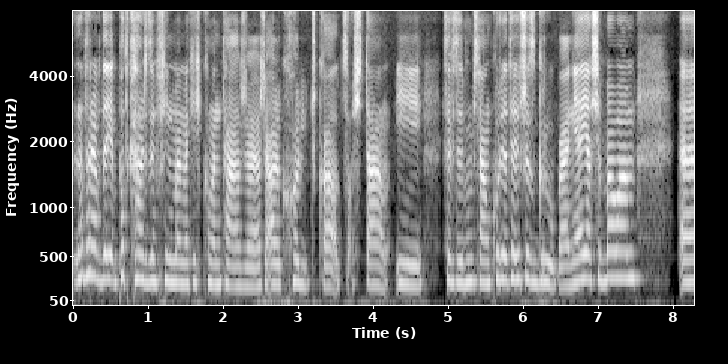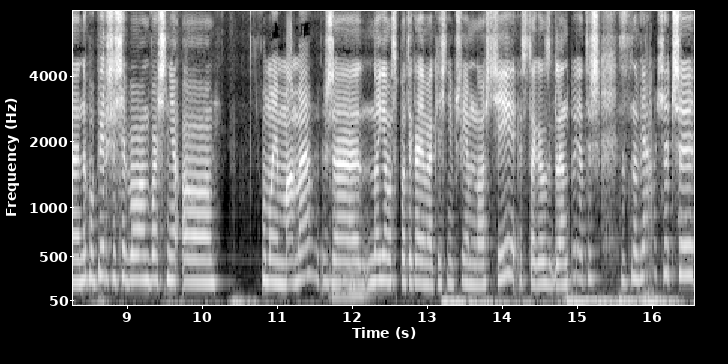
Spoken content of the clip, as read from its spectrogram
naprawdę pod każdym filmem jakieś komentarze, że alkoholiczka, coś tam i sobie wtedy pomyślałam, kurde, to już jest grube, nie? Ja się bałam, e, no po pierwsze się bałam właśnie o o moją mamę, że mhm. no ją spotykają jakieś nieprzyjemności z tego względu. Ja też zastanawiałam się, czy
